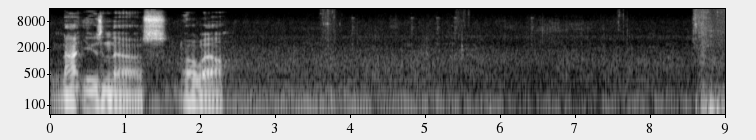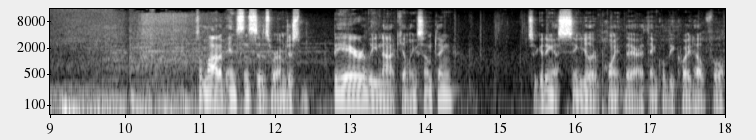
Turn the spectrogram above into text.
I'm not using those. Oh well. It's a lot of instances where I'm just barely not killing something. So getting a singular point there I think will be quite helpful.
